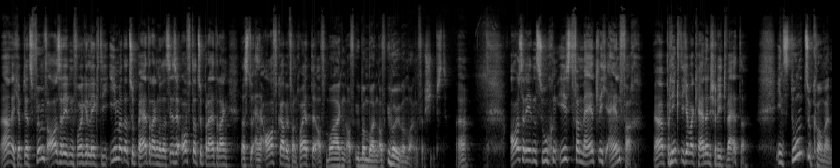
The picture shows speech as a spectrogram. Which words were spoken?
Ja, ich habe dir jetzt fünf Ausreden vorgelegt, die immer dazu beitragen oder sehr, sehr oft dazu beitragen, dass du eine Aufgabe von heute auf morgen, auf übermorgen, auf überübermorgen verschiebst. Ja. Ausreden suchen ist vermeintlich einfach, ja, bringt dich aber keinen Schritt weiter. Ins Tun zu kommen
